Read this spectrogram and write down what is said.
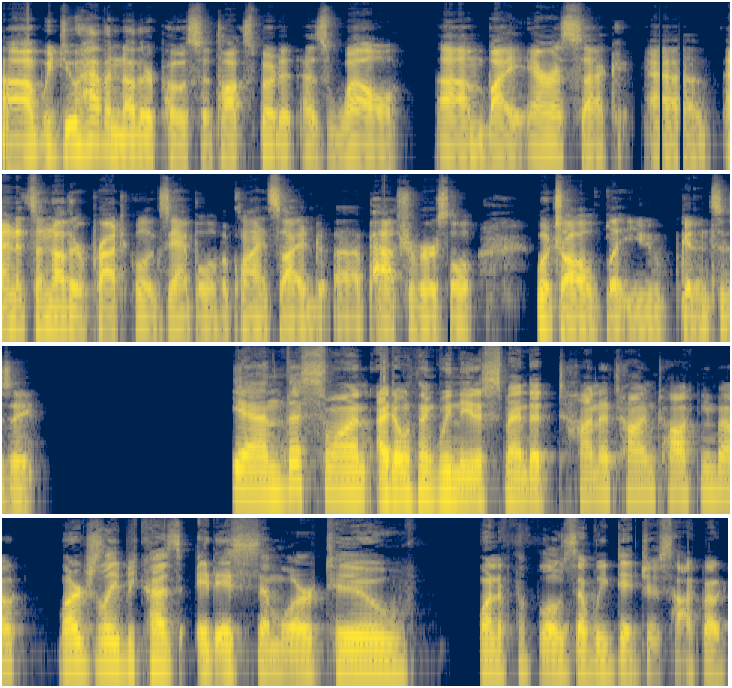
Uh, we do have another post that talks about it as well um, by Arasec, uh, and it's another practical example of a client side uh, path traversal, which I'll let you get into. Z. Yeah, and this one I don't think we need to spend a ton of time talking about, largely because it is similar to one of the flows that we did just talk about.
